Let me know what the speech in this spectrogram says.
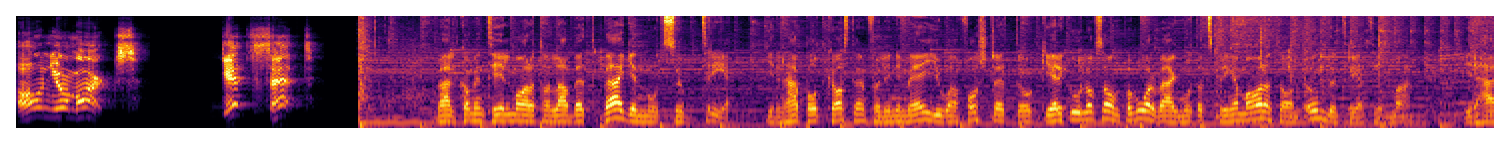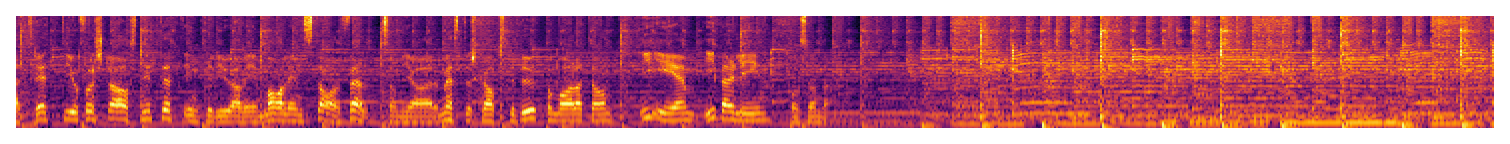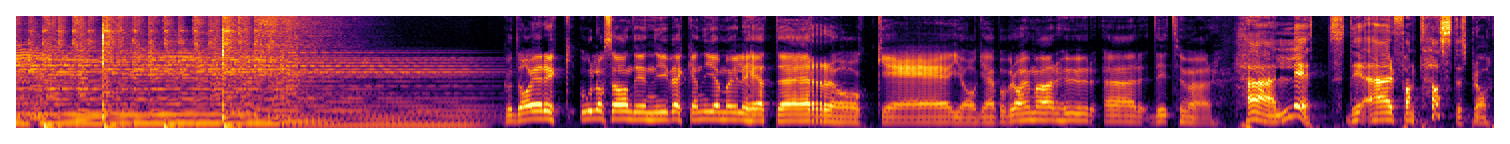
On your marks. Get set! Välkommen till Maratonlabbet Vägen mot Sub 3. I den här podcasten följer ni mig, Johan Forsstedt och Erik Olofsson på vår väg mot att springa maraton under tre timmar. I det här 31 avsnittet intervjuar vi Malin Starfelt som gör mästerskapsdebut på maraton i EM i Berlin på söndag. God dag Erik Olofsson, det är en ny vecka, nya möjligheter och eh, jag är på bra humör. Hur är ditt humör? Härligt! Det är fantastiskt bra.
